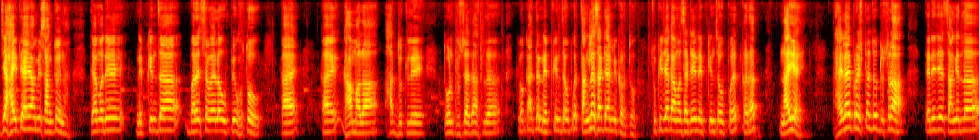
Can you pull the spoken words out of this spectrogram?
जे आहे ते आहे आम्ही सांगतो आहे ना. त्यामध्ये नेपकिनचा बऱ्याचशा वेळेला उपयोग होतो. काय काय घाम आला हात धुतले तोंड फुसायचं असलं किंवा काय तर नेपकिनचा उपयोग चांगल्यासाठी आम्ही करतो. चुकीच्या कामासाठी नेपकिनचा उपयोग करत नाही आहे. राहिला आहे प्रश्न जो दुसरा त्यांनी जे सांगितलं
